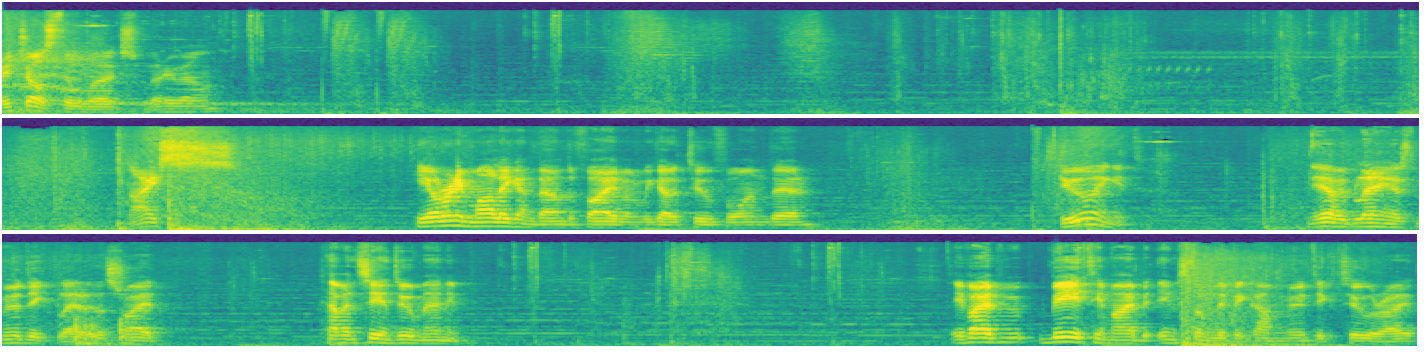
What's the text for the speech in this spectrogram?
Ritual still works very well. Nice! He already mulligan down to 5 and we got a 2 for 1 there. Doing it! Yeah, we're playing as Mythic player, that's right. Haven't seen too many. If I beat him, I instantly become Mythic too, right?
